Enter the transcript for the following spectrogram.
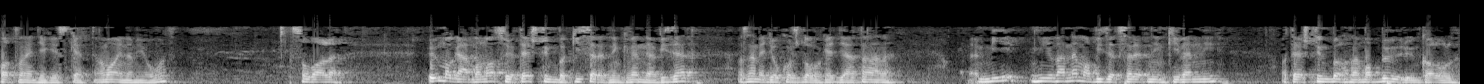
61,2, majdnem jó volt. Szóval önmagában az, hogy a testünkből ki szeretnénk venni a vizet, az nem egy okos dolog egyáltalán. Mi nyilván nem a vizet szeretnénk kivenni a testünkből, hanem a bőrünk alól,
